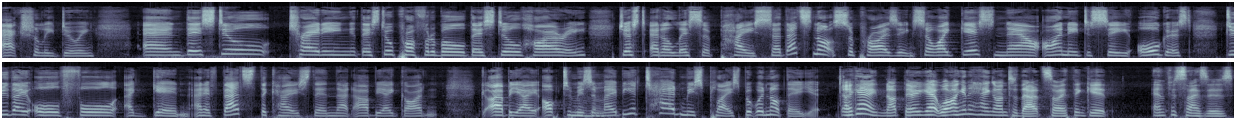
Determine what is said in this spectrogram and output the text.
actually doing? And they're still trading, they're still profitable, they're still hiring, just at a lesser pace. So that's not surprising. So I guess now I need to see August. Do they all fall again? And if that's the case, then that RBA guidance, RBA optimism mm-hmm. may be a tad misplaced, but we're not there yet. Okay, not there yet. Well, I'm going to hang on to that. So I think it emphasizes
